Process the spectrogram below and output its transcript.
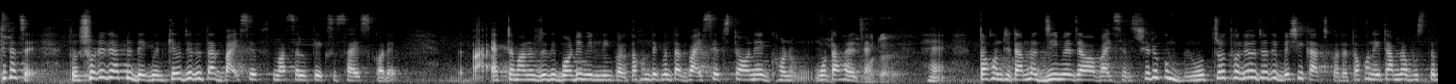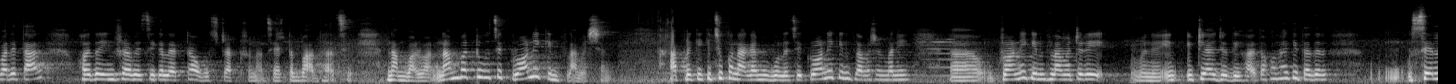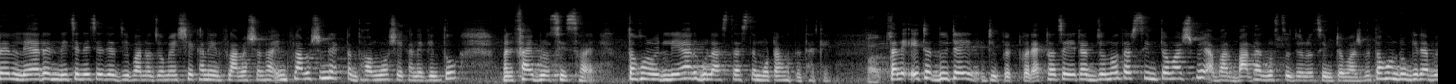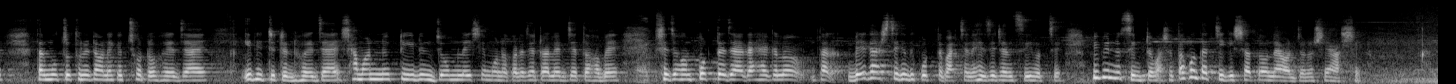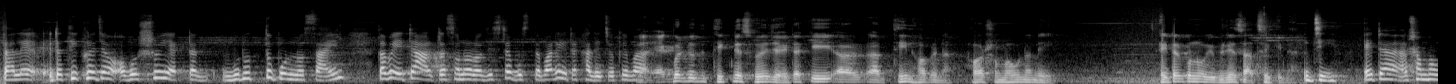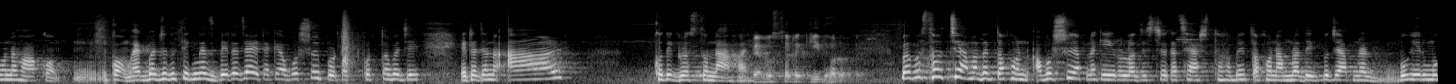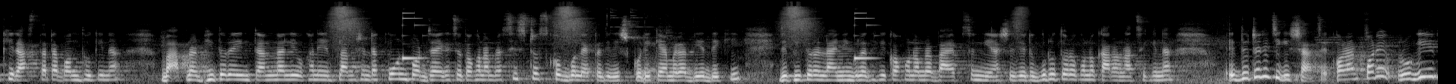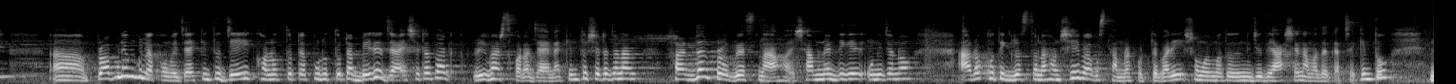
ঠিক আছে? তো শরীরে আপনি দেখবেন কেউ যদি তার বাইসেপস মাসেলকে এক্সারসাইজ করে একটা মানুষ যদি বডি বিল্ডিং করে তখন দেখবেন তার বাইসেপসটা অনেক ঘন মোটা হয়ে যায়। হয়ে তখন যেটা আমরা জিমে যাওয়া বাইসেপস সেরকম মূত্রথলেও যদি বেশি কাজ করে তখন এটা আমরা বুঝতে পারি তার হয়তো ইনফ্রাভেসিক্যাল একটা অবস্ট্রাকশন আছে একটা বাধা আছে। নাম্বার ওয়ান নাম্বার টু হচ্ছে ক্রনিক ইনফ্লামেশন আপনাকে কিছুক্ষণ আগে আমি বলেছি ক্রনিক ইনফ্লামেশন মানে ক্রনিক ইনফ্লামেটরি মানে ইউটিআই যদি হয়, তখন হয় কি তাদের সেলের লেয়ারের নিচে নিচে যে জীবাণু জমে সেখানে ইনফ্লামেশন হয় ইনফ্লামেশনের একটা ধর্ম সেখানে কিন্তু মানে ফাইব্রোসিস হয় তখন ওই লেয়ারগুলো আস্তে আস্তে মোটা হতে থাকে। তাহলে এটা দুইটাই ডিপেক্ট করে। একটা হচ্ছে এটার জন্য তার সিমটম আসবে আবার বাধাগ্রস্তর জন্য সিমটম আসবে। তখন রোগীরা তার মূত্রথলিটা অনেকে ছোট হয়ে যায় ইরিটেটেড হয়ে যায়। সামান্য একটু ইউরিন জমলেই সে মনে করে যে টয়লেট যেতে হবে। সে যখন পড়তে যায় দেখা গেল তার বেগ আসছে কিন্তু করতে পারছে না হেজিটেন্সি হচ্ছে। বিভিন্ন সিমটম আসে তখন তার চিকিৎসা তো নেওয়ার জন্য সে আসে। তাহলে এটা ঠিক হয়ে যাওয়া অবশ্যই একটা গুরুত্বপূর্ণ সাইন। তবে এটা আলট্রাসোনোলজিস্টরা বুঝতে পারে এটা খালি চোখে বা একবার যদি থিকনেস হয়ে যায় এটা কি আর আর থিন হবে না? হওয়ার সম্ভাবনা নেই। এটার কোনো এভিডেন্স আছে কিনা? জি এটা সম্ভাবনা হওয়া কম কম। একবার যদি থিকনেস বেড়ে যায় এটাকে অবশ্যই প্রোটেক্ট করতে হবে যে এটা যেন আর ক্ষতিগ্রস্ত না হয়। ব্যবস্থাটা কি ধরনের? ব্যবস্থা হচ্ছে আমাদের তখন অবশ্যই আপনাকে ইউরোলজিস্টের কাছে আসতে হবে। তখন আমরা দেখব যে আপনার বহির্মুখী রাস্তাটা বন্ধ কিনা বা আপনার ভিতরে ইন্টারনালি ওখানে ইনফ্লামেশনটা কোন পর্যায়ে গেছে তখন আমরা সিস্টোস্কোপ বলে একটা জিনিস করি ক্যামেরা দিয়ে দেখি যে ভিতরে লাইনিংগুলো দেখি কখন আমরা বায়োপসন নিয়ে আসি যে এটা গুরুতর কোনো কারণ আছে কিনা। এই দুটারই চিকিৎসা আছে। করার পরে রোগীর প্রবলেমগুলো কমে যায়, কিন্তু যেই ঘনত্বটা, পুরুত্বটা বেড়ে যায়, সেটা তো আর রিভার্স করা যায় না। কিন্তু সেটা যেন আর ফার্দার প্রোগ্রেস না হয়, সামনের দিকে উনি যেন আরও ক্ষতিগ্রস্ত না হন, সেই ব্যবস্থা আমরা করতে পারি, সময় মতো উনি যদি আসেন আমাদের কাছে। কিন্তু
